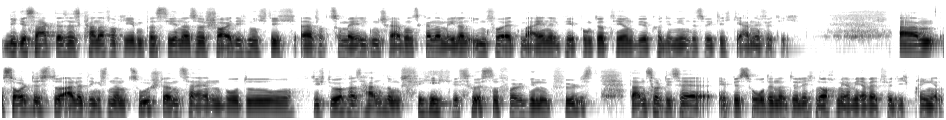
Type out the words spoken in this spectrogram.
wie gesagt, also es kann einfach jedem passieren, also scheu dich nicht, dich einfach zu melden, schreib uns gerne eine Mail an info.mynlp.at und wir koordinieren das wirklich gerne für dich. Ähm, solltest du allerdings in einem Zustand sein, wo du dich durchaus handlungsfähig, ressourcenvoll genug fühlst, dann soll diese Episode natürlich noch mehr Mehrwert für dich bringen.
